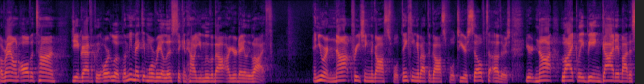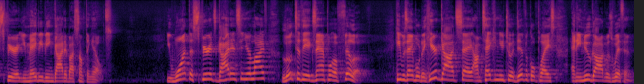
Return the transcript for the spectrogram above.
around all the time geographically, or look, let me make it more realistic in how you move about your daily life and you are not preaching the gospel, thinking about the gospel to yourself, to others, you're not likely being guided by the Spirit. You may be being guided by something else. You want the Spirit's guidance in your life? Look to the example of Philip. He was able to hear God say, I'm taking you to a difficult place, and he knew God was with him.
